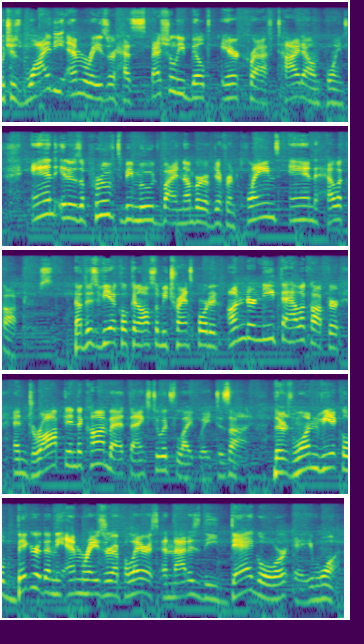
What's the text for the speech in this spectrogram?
which is why the M Razor has specially built aircraft tie down points, and it is approved to be moved by a number of different planes and helicopters. Now, this vehicle can also be transported underneath the helicopter and dropped into combat thanks to its lightweight design. There's one vehicle bigger than the M Razor at Polaris, and that is the Dagor A1.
